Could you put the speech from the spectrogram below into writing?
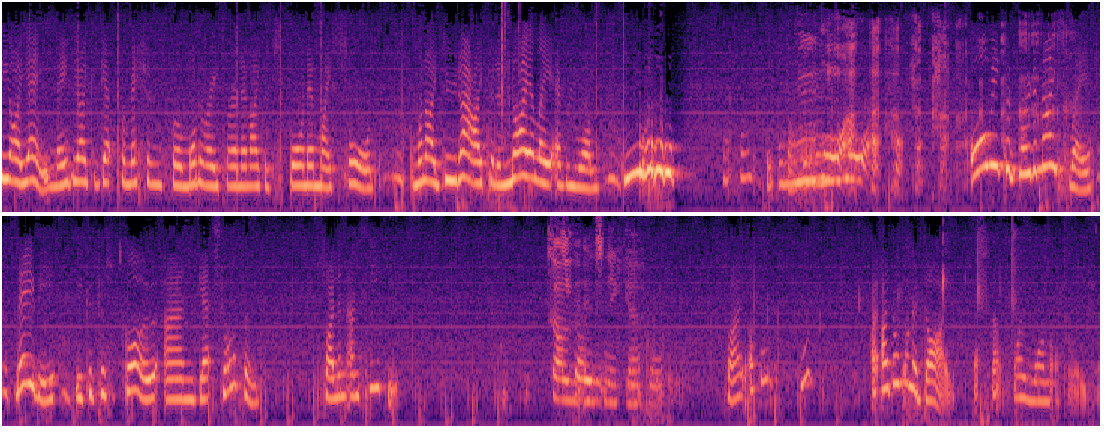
CIA. Maybe I could get permission for moderator and then I could spawn in my sword. And when I do that, I could annihilate everyone. Ooh. That sounds a bit sad. Or we could go the nice way. Maybe we could just go and get Jonathan. Silent and sneaky. Silent and sneaker. So I, I think, yeah. I, I don't want to die. That, that's my one operation.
